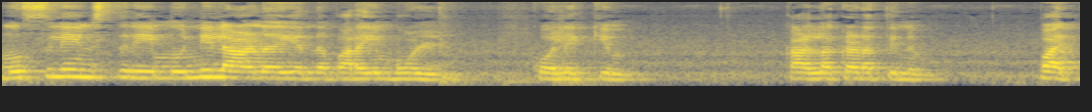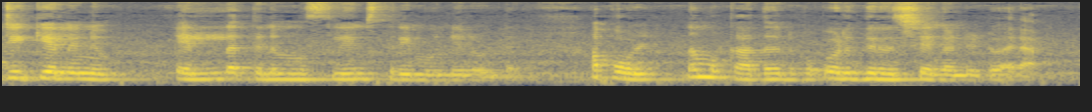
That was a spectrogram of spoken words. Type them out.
മുസ്ലിം സ്ത്രീ മുന്നിലാണ് എന്ന് പറയുമ്പോൾ കൊലയ്ക്കും കള്ളക്കടത്തിനും പറ്റിക്കലിനും എല്ലാത്തിനും മുസ്ലിം സ്ത്രീ മുന്നിലുണ്ട്. അപ്പോൾ നമുക്കത് ഒരു- ദൃശ്യം കണ്ടിട്ട് വരാം.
